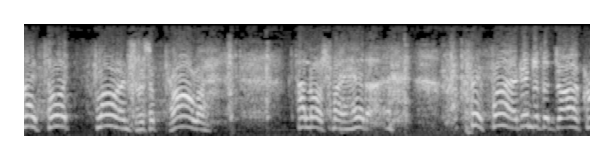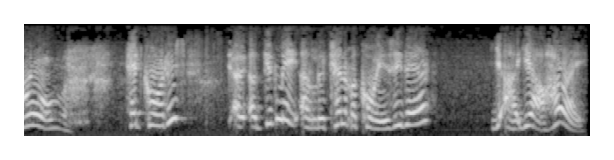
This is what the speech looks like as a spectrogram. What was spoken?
I thought Florence was a prowler. I lost my head. I, I fired into the dark room. Headquarters? Uh, uh, give me uh, Lieutenant McCoy. Is he there? Yeah, yeah, hurry.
